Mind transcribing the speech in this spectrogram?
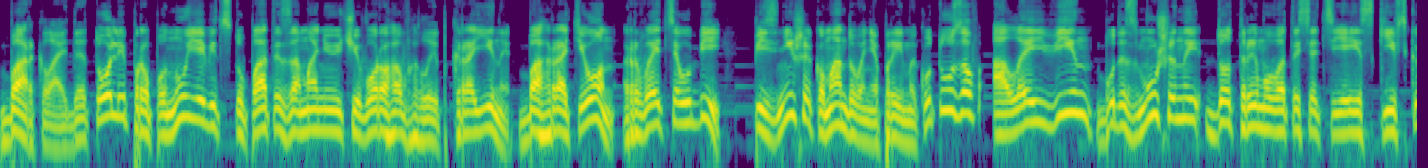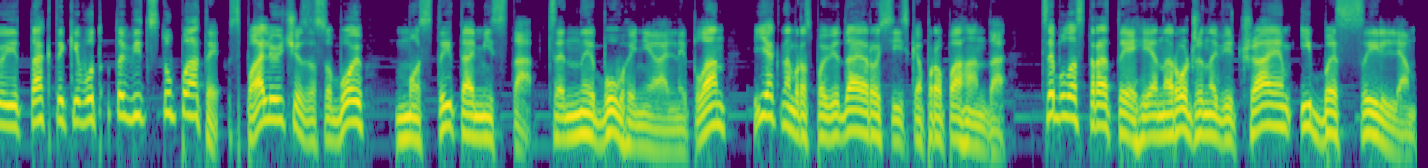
Барклай де Толі пропонує відступати, заманюючи ворога вглиб країни. Багратіон рветься у бій. Пізніше командування прийме Кутузов, але й він буде змушений дотримуватися цієї скіфської тактики, от то відступати, спалюючи за собою мости та міста. Це не був геніальний план, як нам розповідає російська пропаганда. Це була стратегія, народжена відчаєм і безсиллям.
